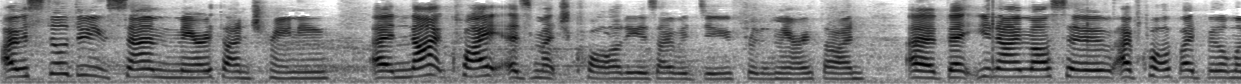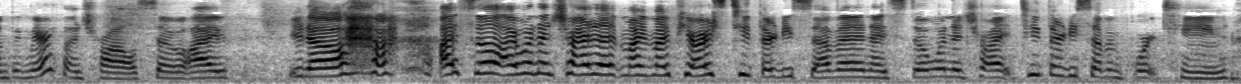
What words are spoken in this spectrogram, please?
I was still doing some marathon training, uh, not quite as much quality as I would do for the marathon. Uh, but you know, I'm also I've qualified for the Olympic marathon trials, so I, you know, I still I want to try to my my PR is 237. I still want to try 237.14.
